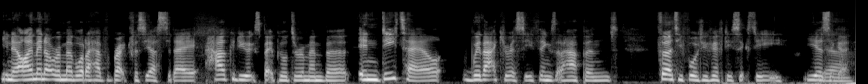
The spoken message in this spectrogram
You know, I may not remember what I had for breakfast yesterday. How could you expect people to remember in detail, with accuracy, things that happened 30, 40, 50, 60 years yeah. ago?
